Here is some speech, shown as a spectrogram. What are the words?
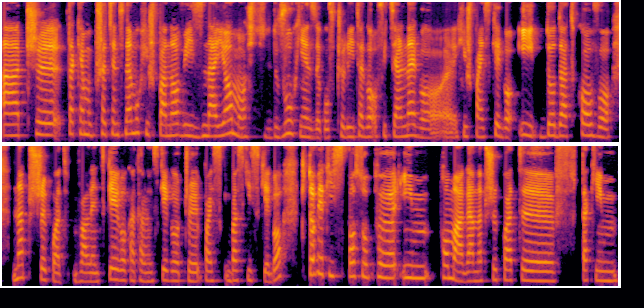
A czy takiemu przeciętnemu Hiszpanowi znajomość dwóch języków, czyli tego oficjalnego e, hiszpańskiego i dodatkowo na przykład walenckiego, katalońskiego czy baskijskiego, czy to w jakiś sposób e, im pomaga, na przykład e, w takim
